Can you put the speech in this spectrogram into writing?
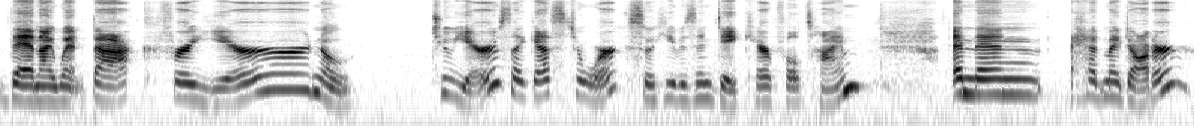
then I went back for a year. No, two years, I guess, to work. So he was in daycare full time. And then I had my daughter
